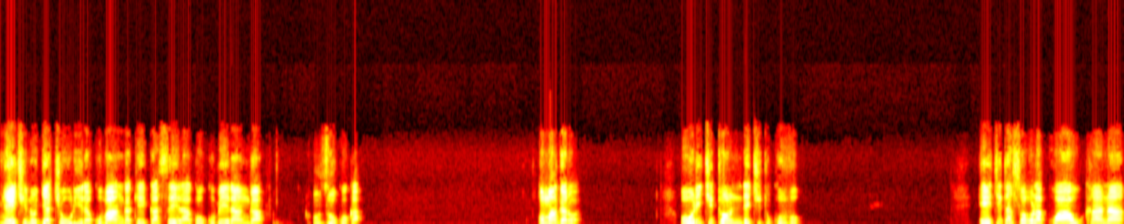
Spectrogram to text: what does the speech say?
naye kino ojja kiwulira kubanga ke kaseera ak'okubeera nga ozuukuka. Omwagalwa oli kitonde kitukuvu. Ekitasobola kwawukana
